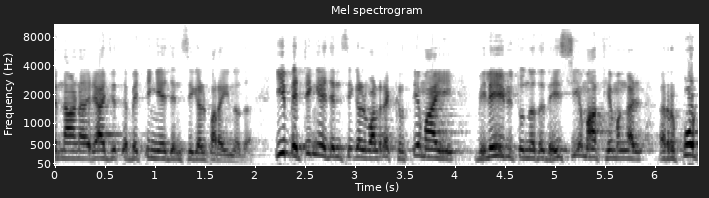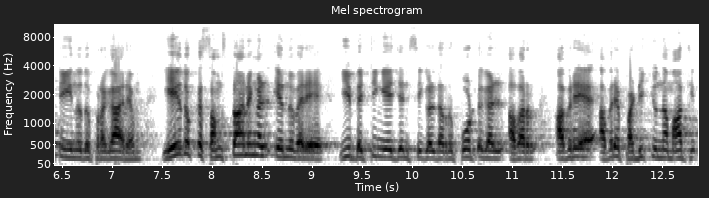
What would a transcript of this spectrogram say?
എന്നാണ് രാജ്യത്തെ ബെറ്റിംഗ് ഏജൻസികൾ പറയുന്നത്. ഈ ബെറ്റിംഗ് ഏജൻസികൾ വളരെ കൃത്യമായി വിലയിരുത്തുന്നത് ദേശീയ മാധ്യമങ്ങൾ റിപ്പോർട്ട് ചെയ്യുന്നത് പ്രകാരം ഏതൊക്കെ സംസ്ഥാനങ്ങൾ എന്നുവരെ ഈ ബെറ്റിംഗ് ഏജൻസികളുടെ റിപ്പോർട്ടുകൾ അവർ അവരെ അവരെ പഠിക്കുന്ന മാധ്യ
